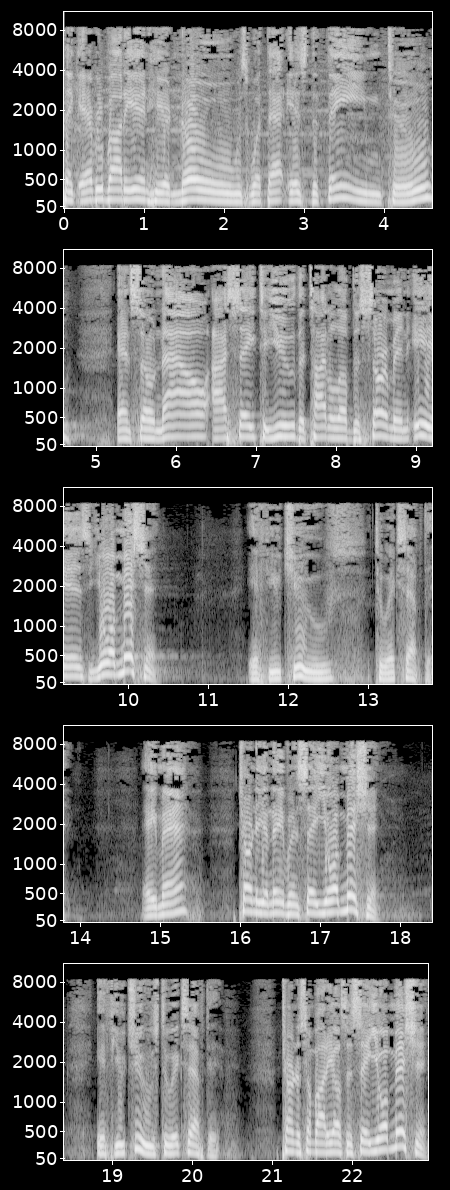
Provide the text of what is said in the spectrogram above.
Think everybody in here knows what that is the theme to. And so now I say to you, the title of the sermon is your mission. If you choose to accept it. Amen. Turn to your neighbor and say your mission. If you choose to accept it. Turn to somebody else and say your mission.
